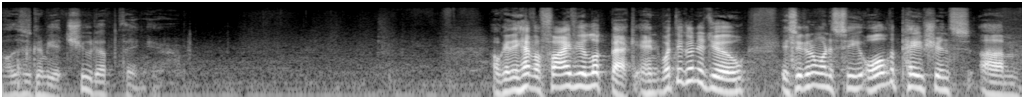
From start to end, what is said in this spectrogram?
Well, this is going to be a chewed up thing here. Okay, they have a five year look back. And what they're going to do is they're going to want to see all the patients' um,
